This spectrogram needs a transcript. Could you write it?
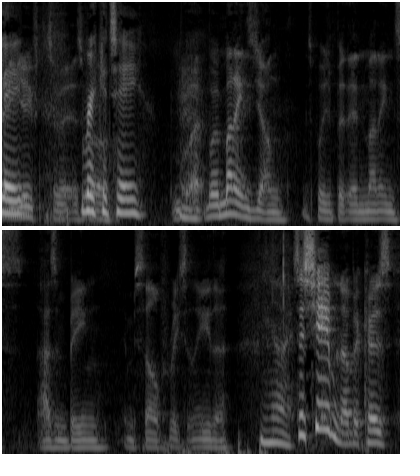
really youth to it as well. rickety. Well, well, Manning's young, I suppose, but then Manning's hasn't been himself recently either. no. It's a shame though because,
